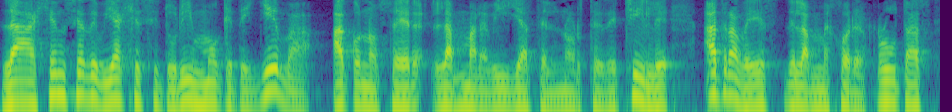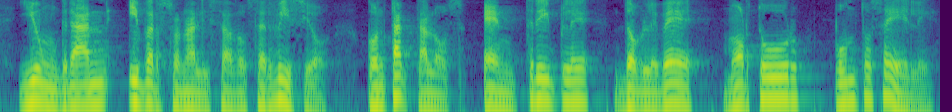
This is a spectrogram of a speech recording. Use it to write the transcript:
la agencia de viajes y turismo que te lleva a conocer las maravillas del norte de Chile a través de las mejores rutas y un gran y personalizado servicio. Contáctalos en www.mortour.cl.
